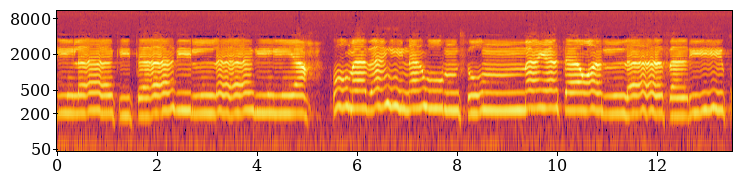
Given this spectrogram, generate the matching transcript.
إلى كتاب الله ليحكم بينهم ثم يتولى فريق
